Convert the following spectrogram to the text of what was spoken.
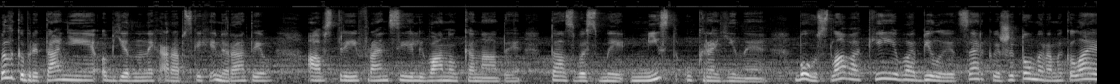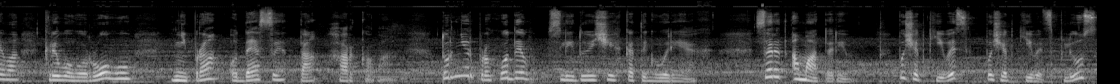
Великобританії, Об'єднаних Арабських Еміратів, Австрії, Франції, Лівану, Канади та з восьми міст України: Богуслава, Києва, Білої церкви, Житомира, Миколаєва, Кривого Рогу, Дніпра, Одеси та Харкова. Турнір проходив в слідуючих категоріях: серед аматорів. Початківець, початківець плюс,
